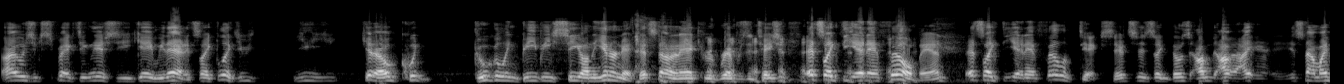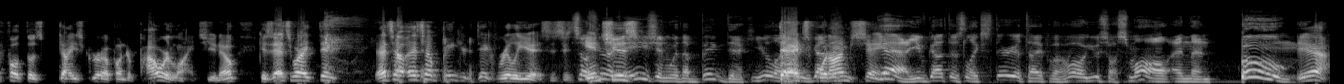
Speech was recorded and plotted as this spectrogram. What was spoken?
I was expecting this, you gave me that." It's like, look, you, you, you know, quit googling BBC on the internet. That's not an accurate representation. That's like the NFL, man. That's like the NFL of dicks. It's just like those. I'm, I, I, it's not my fault those guys grew up under power lines, you know, because that's what I think. That's how that's how big your dick really is. It's, it's So if inches. you're an Asian with a big dick, you're like That's what the- I'm saying. Yeah, you've got this like stereotype of oh you so small, and then boom. Yeah,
